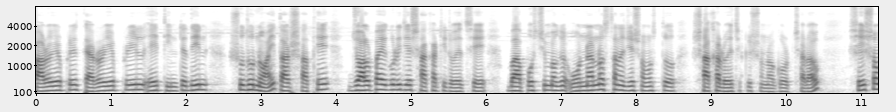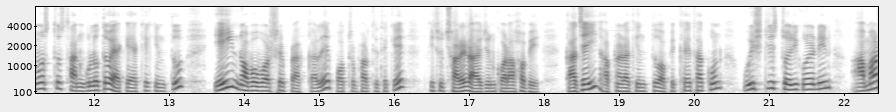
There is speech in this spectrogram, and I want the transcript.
বারোই এপ্রিল, তেরোই এপ্রিল এই তিনটে দিন শুধু নয়, তার সাথে জলপাইগুড়ি যে শাখাটি রয়েছে বা পশ্চিমবঙ্গের অন্যান্য স্থানে যে সমস্ত শাখা রয়েছে কৃষ্ণনগর ছাড়াও সেই সমস্ত স্থানগুলোতেও একে একে কিন্তু এই নববর্ষের প্রাককালে পত্রভারতী থেকে কিছু ছাড়ের আয়োজন করা হবে। কাজেই আপনারা কিন্তু অপেক্ষায় থাকুন উইশ লিস্ট তৈরি করে নিন। আমার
